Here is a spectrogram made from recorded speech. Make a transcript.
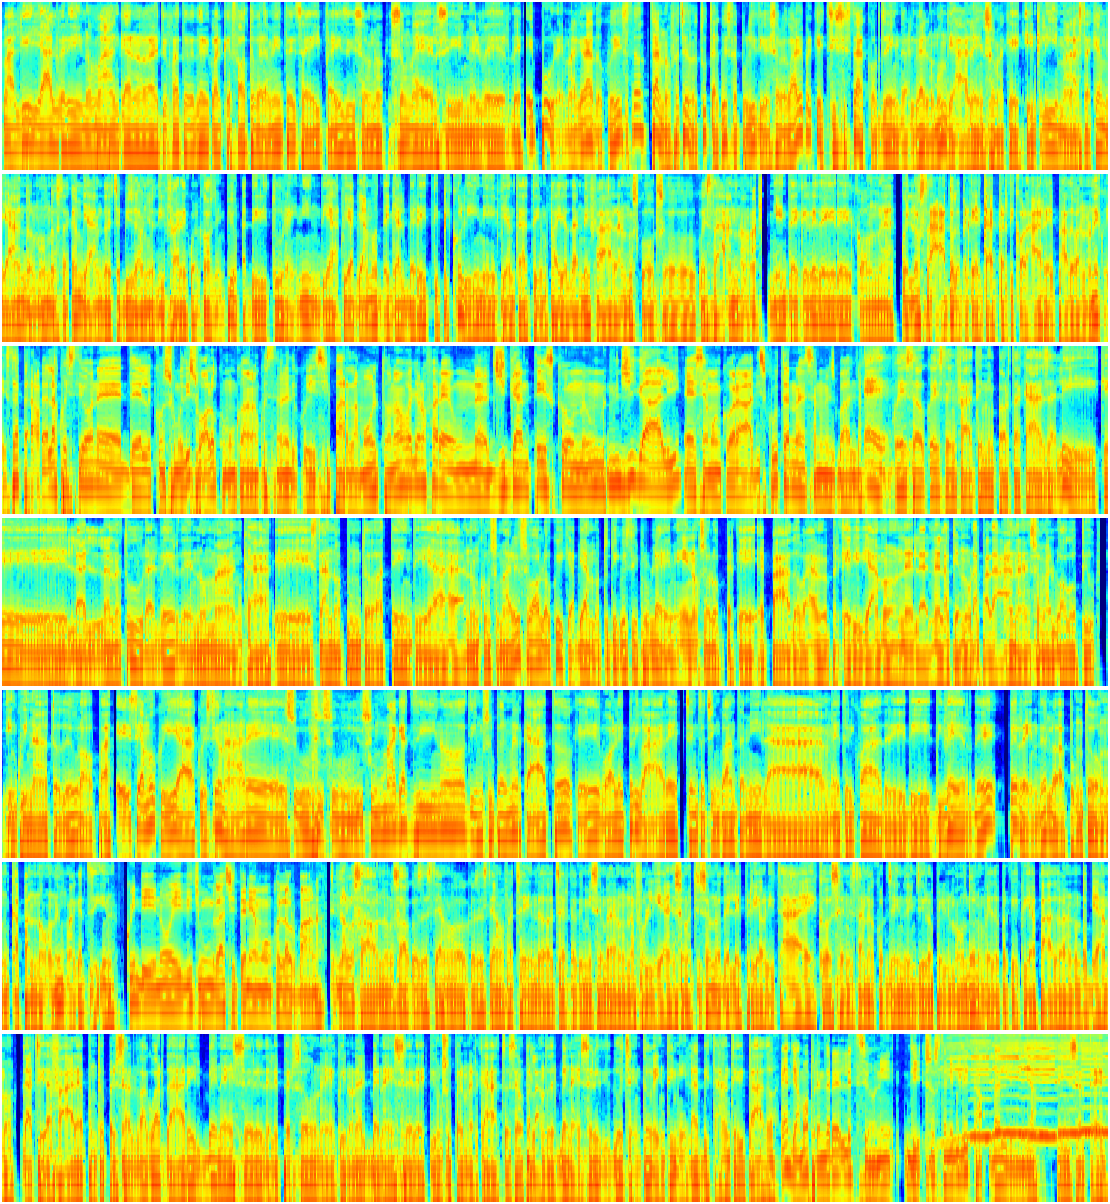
ma lì gli alberi non mancano, eh, ti ho fatto vedere qualche foto, veramente cioè, i paesi sono sommersi nel verde. Eppure, malgrado questo, stanno facendo tutta questa politica di salvaguardia perché ci si sta accorgendo a livello mondiale, insomma, che il clima sta cambiando, il mondo sta cambiando e c'è bisogno di fare qualcosa in più. Addirittura in India, qui abbiamo degli alberetti piccolini piantati un paio d'anni fa, l'anno scorso, quest'anno, niente a che vedere con quello stato che per carità è particolare, Padova non è questa, però La questione del consumo di suolo comunque è una questione di cui si parla molto, no? Vogliono fare un gigantesco, un, un, un gigali e siamo ancora a discuterne se non mi sbaglio. Eh, questo, questo infatti mi porta a casa lì che la, la natura, il verde non manca e stanno appunto attenti a non consumare il suolo, qui che abbiamo tutti questi problemi, non solo perché è Padova, ma perché viviamo nel- nella pianura padana, insomma il luogo più inquinato d'Europa, e siamo qui a questionare su, su- su un magazzino di un supermercato che vuole privare 150.000 metri quadri di, di verde per renderlo appunto un capannone, un magazzino. Quindi noi di giungla ci teniamo quella urbana. Non lo so, non lo so cosa stiamo, cosa stiamo facendo, certo che mi sembra una follia, insomma ci sono delle priorità, ecco, se ne stanno accorgendo in giro per il mondo, non vedo perché qui a Padova non dobbiamo darci da fare appunto per salvaguardare il benessere delle persone, qui non è il benessere di un supermercato, stiamo parlando del benessere di 220.000 abitanti di Padova. E andiamo a prendere lezioni di sostenibilità dall'India. Pensa a te.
